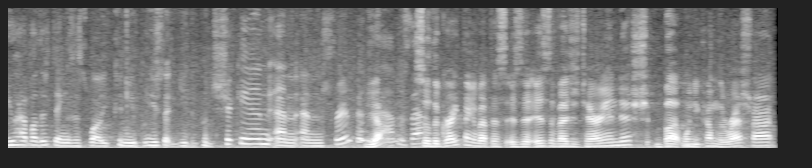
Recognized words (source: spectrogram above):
you have other things as well. Can you? You said you could put chicken and, and shrimp in Yeah. that. Is that? So the great thing about this is it is a vegetarian dish, but when you come to the restaurant,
